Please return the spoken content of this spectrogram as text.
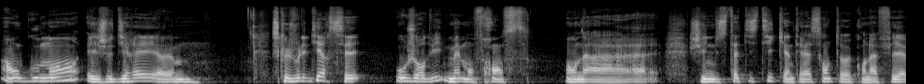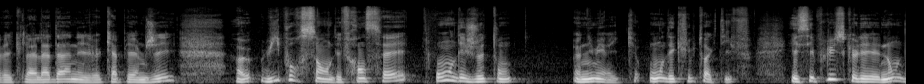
engouement, et je dirais, euh, ce que je voulais dire, c'est aujourd'hui, même en France, on a, j'ai une statistique intéressante qu'on a fait avec la LADAN et le KPMG. 8% des Français ont des jetons numériques, ont des cryptoactifs. Et c'est plus que les nombres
